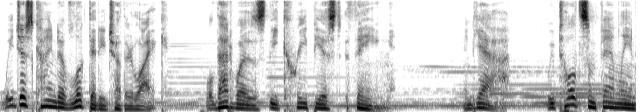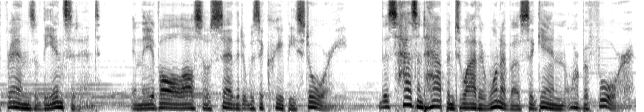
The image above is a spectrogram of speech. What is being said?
we just kind of looked at each other like, well, that was the creepiest thing. And yeah, we've told some family and friends of the incident, and they have all also said that it was a creepy story. This hasn't happened to either one of us again or before.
